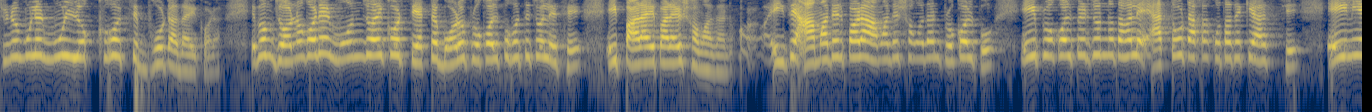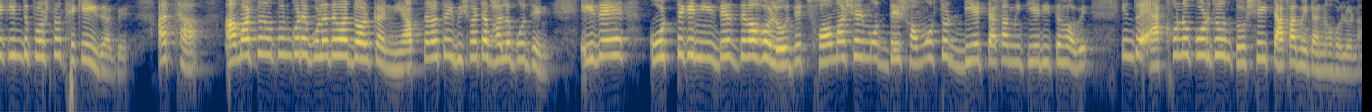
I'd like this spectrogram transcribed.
তৃণমূলের মূল লক্ষ্য হচ্ছে ভোট আদায় করা। এবং জনগণের মন জয় করতে একটা বড় প্রকল্প হতে চলেছে এই পাড়ায় পাড়ায় সমাধান। এই যে আমাদের পাড়া, আমাদের সমাধান প্রকল্প, এই প্রকল্পের জন্য তাহলে এত টাকা কোথা থেকে আসছে? এই নিয়ে কিন্তু প্রশ্ন থেকেই যাবে। আচ্ছা আমার তো নতুন করে বলে দেওয়ার দরকার নেই। আপনারা তো এই বিষয়টা ভালো বোঝেন। এই যে কোর্ট থেকে নির্দেশ দেওয়া হলো যে ছ মাসের মধ্যে সমস্ত ডিএর টাকা মিটিয়ে দিতে হবে, কিন্তু এখনও পর্যন্ত সেই টাকা মেটানো হলো না।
